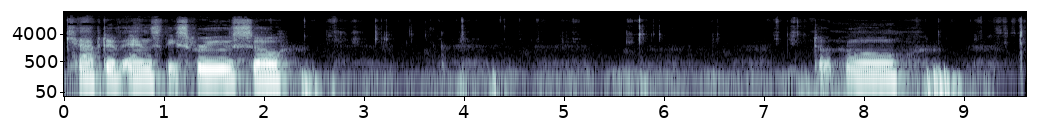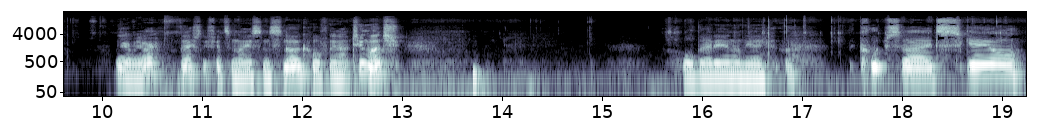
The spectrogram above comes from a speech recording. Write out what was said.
captive ends, these screws. So don't know. There we are. It actually fits nice and snug. Hopefully not too much. Hold that in on the, uh, the clip side scale.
